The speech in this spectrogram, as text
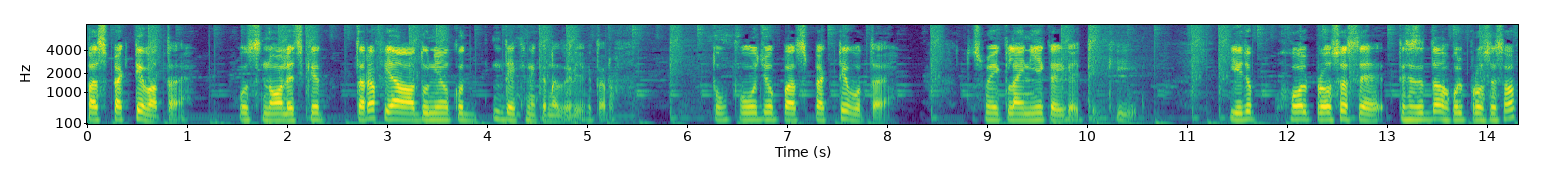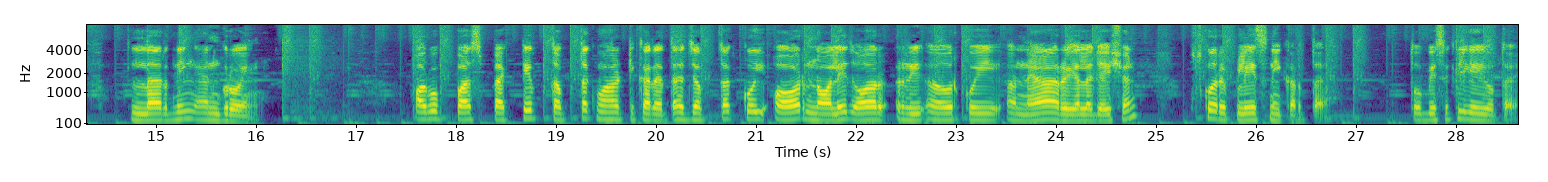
पर्सपेक्टिव आता है, उस नॉलेज के तरफ़ या दुनिया को देखने के नज़रिए की तरफ़। तो वो जो पर्सपेक्टिव होता है तो उसमें एक लाइन ये कही गई थी कि ये जो होल प्रोसेस है this is the whole process of learning and growing. और वो पर्सपेक्टिव तब तक वहाँ टिका रहता है जब तक कोई और नॉलेज और और कोई नया रियलाइजेशन उसको रिप्लेस नहीं करता है। तो बेसिकली यही होता है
